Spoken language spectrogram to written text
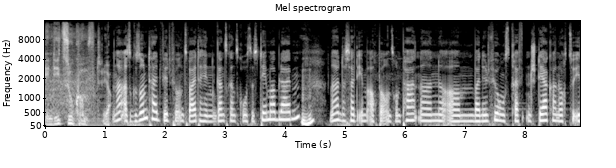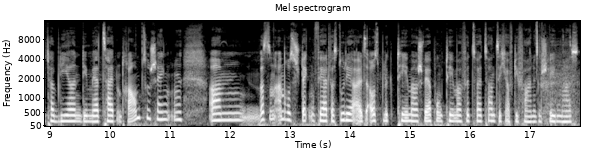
in die Zukunft. Ja. Na, also Gesundheit wird für uns weiterhin ein ganz, ganz großes Thema bleiben. Mhm. Na, das halt eben auch bei unseren Partnern, ähm, bei den Führungskräften stärker noch zu etablieren, dem mehr Zeit und Raum zu schenken. Ähm, was ist ein anderes Steckenpferd, was du dir als Ausblickthema, Schwerpunktthema für 2020 auf die Fahne geschrieben hast?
